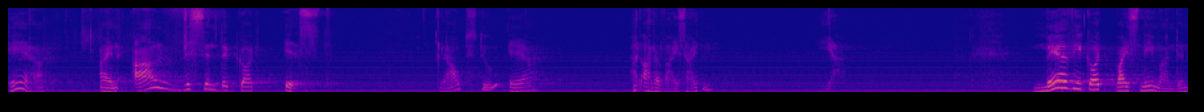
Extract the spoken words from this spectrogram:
er ein allwissender Gott ist, glaubst du, er hat alle Weisheiten? Ja. Mehr wie Gott weiß niemanden,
